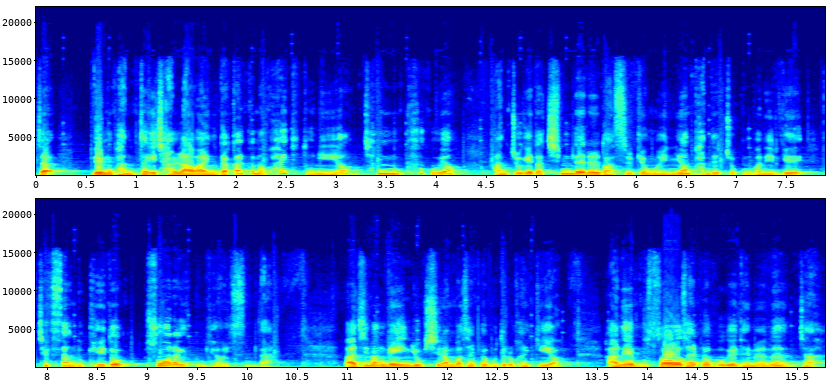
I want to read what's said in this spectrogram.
자 네모 반듯하게 잘 나와 있는데 깔끔한 화이트 톤이에요. 창문 크고요. 안쪽에다 침대를 놨을 경우에는요 반대쪽 공간에 이렇게 책상 놓기에도 수월하게끔 되어 있습니다. 마지막 메인 욕실 한번 살펴보도록 할게요. 안에부터 살펴보게 되면은 자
